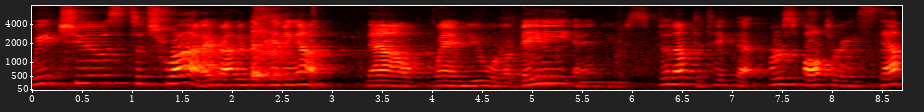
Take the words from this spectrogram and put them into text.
We choose to try rather than giving up. Now, when you were a baby and you stood up to take that first faltering step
